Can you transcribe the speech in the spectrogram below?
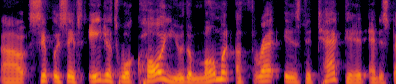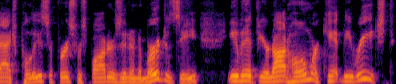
Uh, SimpliSafe's agents will call you the moment a threat is detected and dispatch police or first responders in an emergency, even if you're not home or can't be reached.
